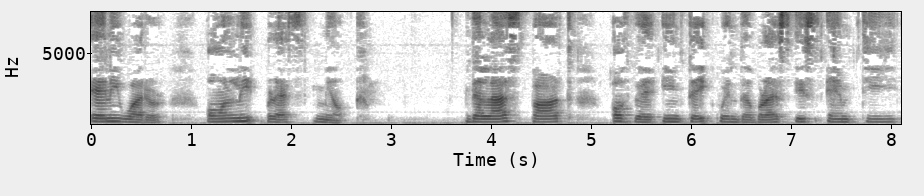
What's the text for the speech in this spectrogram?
any water only breast milk. The last part of the intake when the breast is empty,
